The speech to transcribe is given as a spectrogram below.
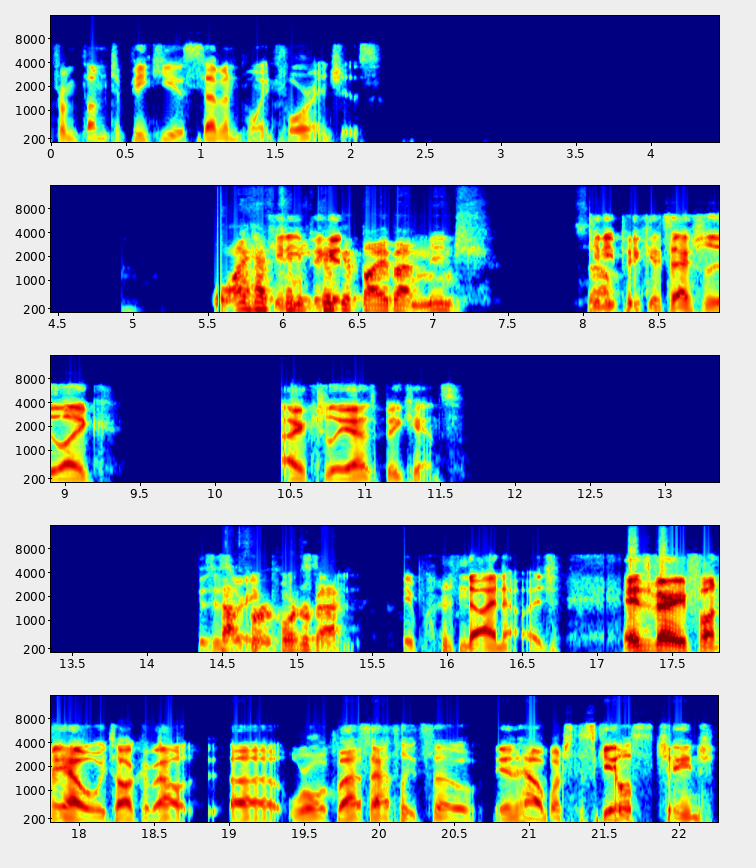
from thumb to pinky is 7.4 inches. Well, I have Kenny Kenny, Pickett- Pickett by about an inch. So, Kenny Pickett's actually like, actually has big hands. Not for a quarterback. 8 no, I know. It's it's very funny how we talk about uh, world class athletes though, and how much the scales change.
